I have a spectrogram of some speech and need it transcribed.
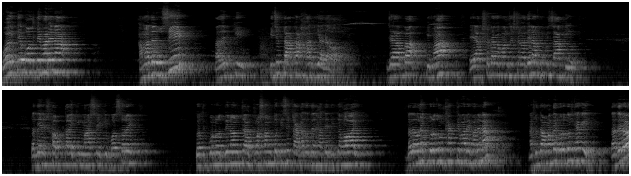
বইতে বলতে পারে না, আমাদের উচিত তাদেরকে কিছু টাকা হাদিয়া দেওয়া। যে আব্বা কি মা, এই একশো টাকা, পঞ্চাশ টাকা দিলাম, তুমি চা খেয়ে তাদের সপ্তাহে কি, মাসে কি, বছরে প্রতি পনেরো দিন অন্তর এক মাস কিছু টাকা তাদের হাতে দিতে হয়। তাদের অনেক প্রয়োজন থাকতে পারে পারে না? না শুধু আমাদের প্রয়োজন থাকে, তাদেরও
